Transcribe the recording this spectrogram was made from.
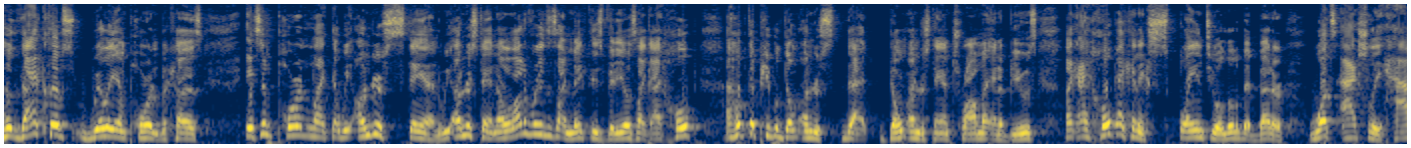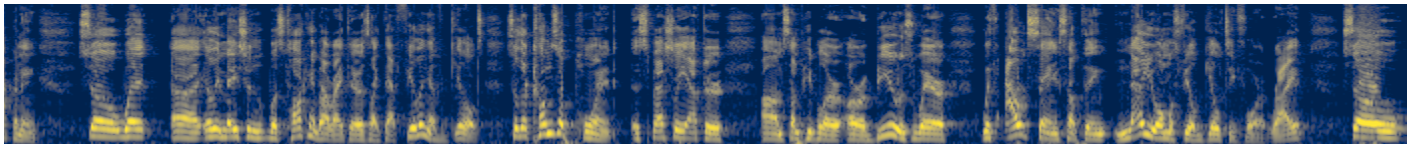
So that clip's really important because it's important like that we understand, we understand. And a lot of reasons I make these videos, like I hope, I hope that people don't under, that don't understand trauma and abuse. Like I hope I can explain to you a little bit better what's actually happening. So what uh, Mason was talking about right there is like that feeling of guilt. So there comes a point, especially after um, some people are, are abused, where without saying something, now you almost feel guilty for it, right? So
